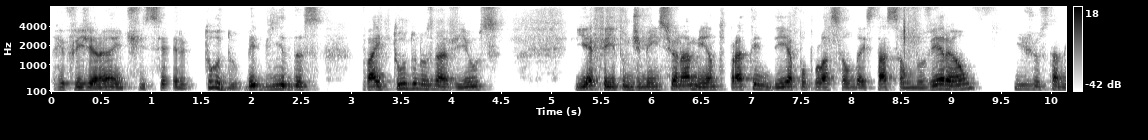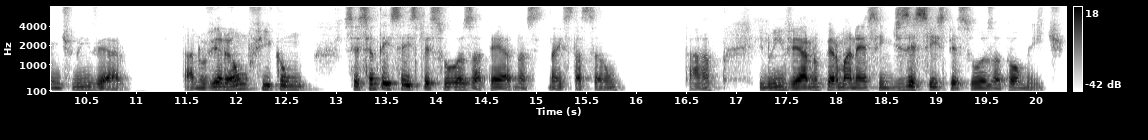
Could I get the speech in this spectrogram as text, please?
refrigerante, ser, tudo, bebidas, vai tudo nos navios e é feito um dimensionamento para atender a população da estação no verão e justamente no inverno. Tá? No verão ficam 66 pessoas até na, na estação, tá? e no inverno permanecem 16 pessoas atualmente.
